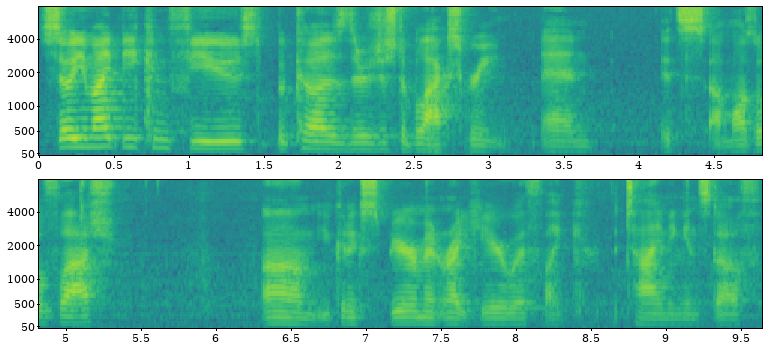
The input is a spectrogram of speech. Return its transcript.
So you might be confused because there's just a black screen, and it's a muzzle flash. Um, you can experiment right here with like the timing and stuff.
